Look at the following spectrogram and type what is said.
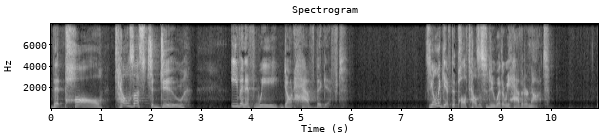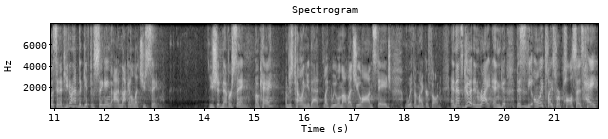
that Paul tells us to do, even if we don't have the gift. It's the only gift that Paul tells us to do, whether we have it or not. Listen, if you don't have the gift of singing, I'm not going to let you sing. You should never sing, okay? I'm just telling you that. Like, we will not let you on stage with a microphone. And that's good and right. And good. this is the only place where Paul says, hey,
